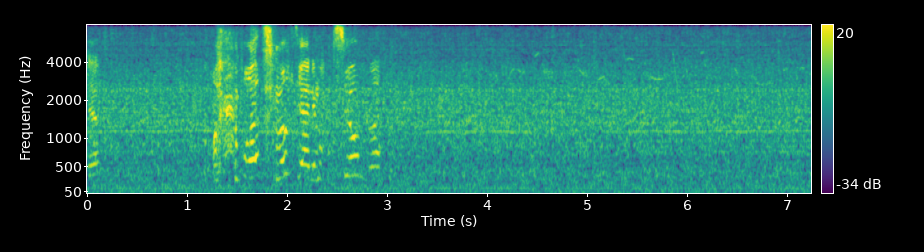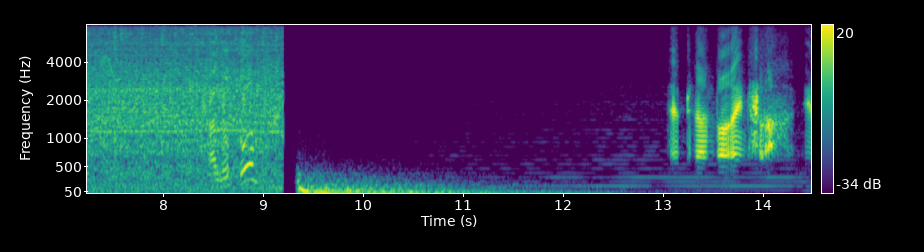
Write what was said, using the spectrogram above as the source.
Ja. Bronze macht die Animation, Mann. Hallo? Der Plan war einfach. Wir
